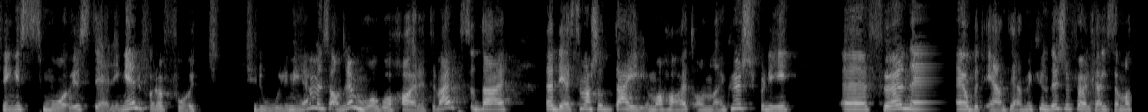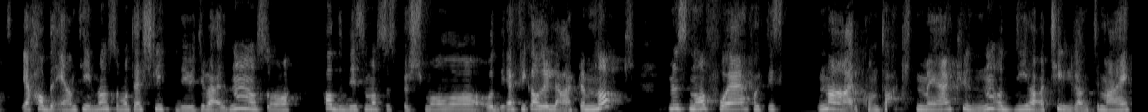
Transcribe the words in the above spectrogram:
trenger små justeringer for å få utrolig mye, mens andre må gå hardere til verks. Så det er, det er det som er så deilig med å ha et online-kurs. fordi eh, før når jeg jobbet én til én med kunder, så følte jeg liksom at jeg hadde én time, og så måtte jeg slippe de ut i verden. Og så hadde de så masse spørsmål, og, og jeg fikk aldri lært dem nok. Mens nå får jeg faktisk nærkontakt med kunden, og de har tilgang til meg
